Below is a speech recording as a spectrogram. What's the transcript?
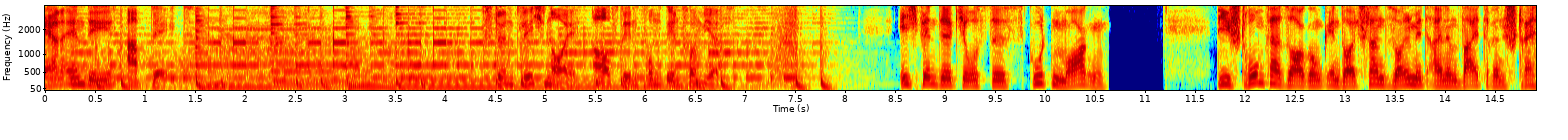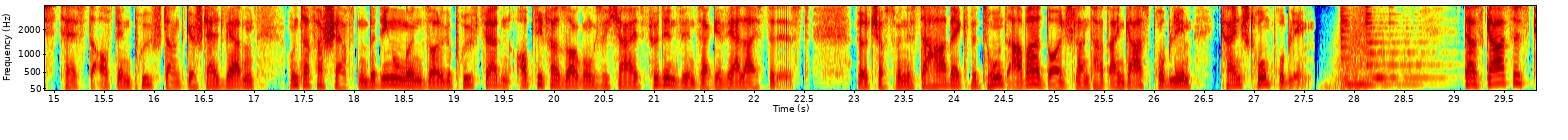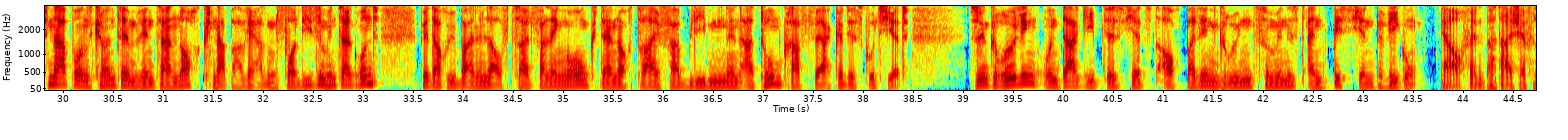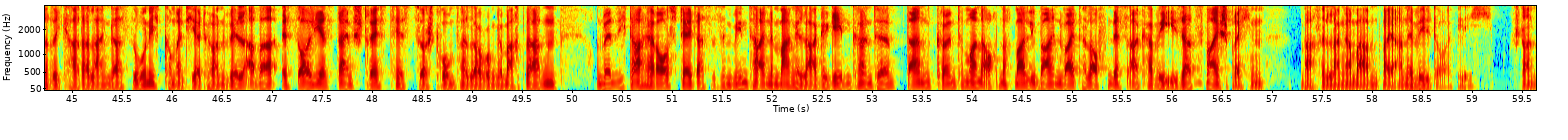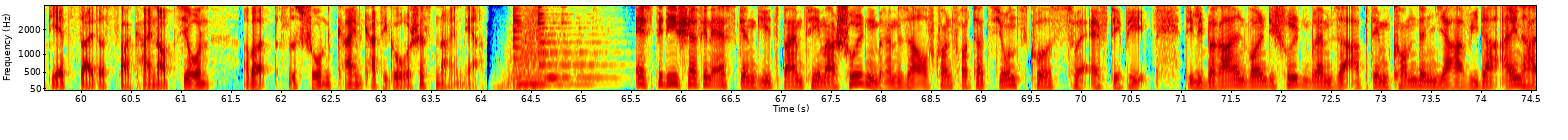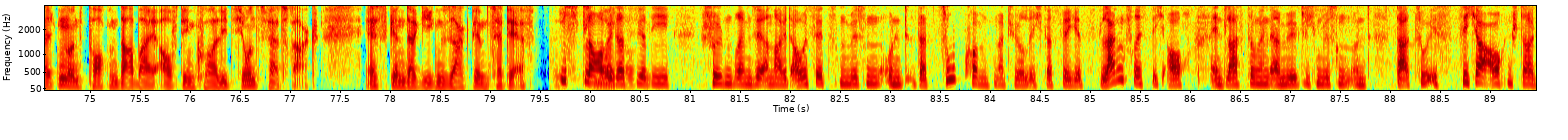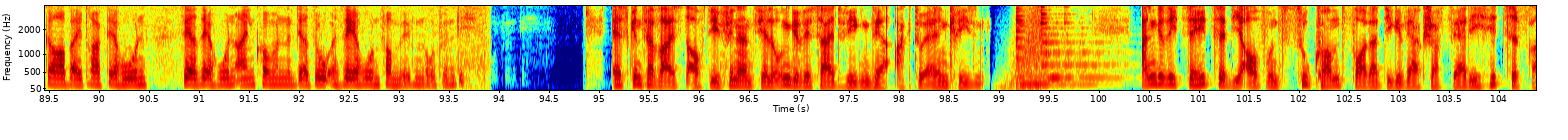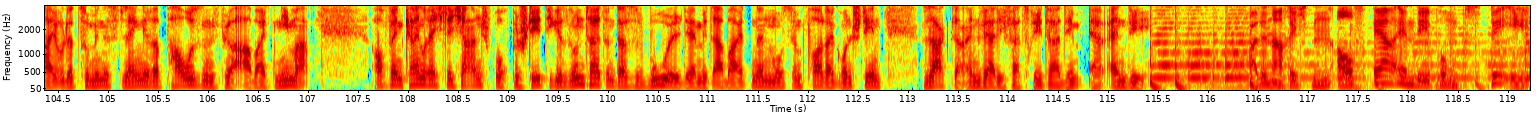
RND Update. Stündlich neu. Auf den Punkt informiert. Ich bin Dirk Jostes. Guten Morgen. Die Stromversorgung in Deutschland soll mit einem weiteren Stresstest auf den Prüfstand gestellt werden. Unter verschärften Bedingungen soll geprüft werden, ob die Versorgungssicherheit für den Winter gewährleistet ist. Wirtschaftsminister Habeck betont aber, Deutschland hat ein Gasproblem, kein Stromproblem. Das Gas ist knapp und könnte im Winter noch knapper werden. Vor diesem Hintergrund wird auch über eine Laufzeitverlängerung der noch drei verbliebenen Atomkraftwerke diskutiert. Sönke Röhling und da gibt es jetzt auch bei den Grünen zumindest ein bisschen Bewegung. Ja, auch wenn Parteichefin Ricarda Lang das so nicht kommentiert hören will, aber es soll jetzt ein Stresstest zur Stromversorgung gemacht werden. Und wenn sich da herausstellt, dass es im Winter eine Mangellage geben könnte, dann könnte man auch nochmal über ein Weiterlaufen des AKW ISA 2 sprechen machte lang am Abend bei Anne Will deutlich. Stand jetzt sei das zwar keine Option, aber das ist schon kein kategorisches Nein mehr. SPD-Chefin Esken geht beim Thema Schuldenbremse auf Konfrontationskurs zur FDP. Die Liberalen wollen die Schuldenbremse ab dem kommenden Jahr wieder einhalten und pochen dabei auf den Koalitionsvertrag. Esken dagegen sagt im ZDF. Ich glaube, dass wir die Schuldenbremse erneut aussetzen müssen. Und dazu kommt natürlich, dass wir jetzt langfristig auch Entlastungen ermöglichen müssen. Und dazu ist sicher auch ein stärkerer Beitrag der hohen, sehr, sehr hohen Einkommen und der so sehr hohen Vermögen notwendig. Esken verweist auf die finanzielle Ungewissheit wegen der aktuellen Krisen. Angesichts der Hitze, die auf uns zukommt, fordert die Gewerkschaft Verdi hitzefrei oder zumindest längere Pausen für Arbeitnehmer. Auch wenn kein rechtlicher Anspruch besteht, die Gesundheit und das Wohl der Mitarbeitenden muss im Vordergrund stehen, sagte ein Verdi-Vertreter dem RND. Alle Nachrichten auf rnd.de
